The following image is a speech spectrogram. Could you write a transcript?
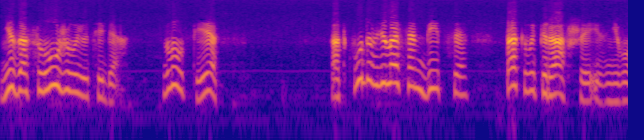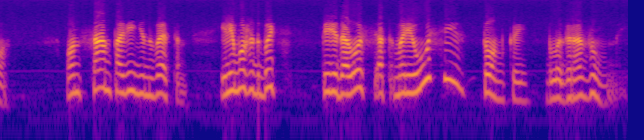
Не заслуживаю тебя. Глупец. Откуда взялась амбиция, так выпиравшая из него? Он сам повинен в этом. Или, может быть, передалось от Мариусии тонкой, благоразумной?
